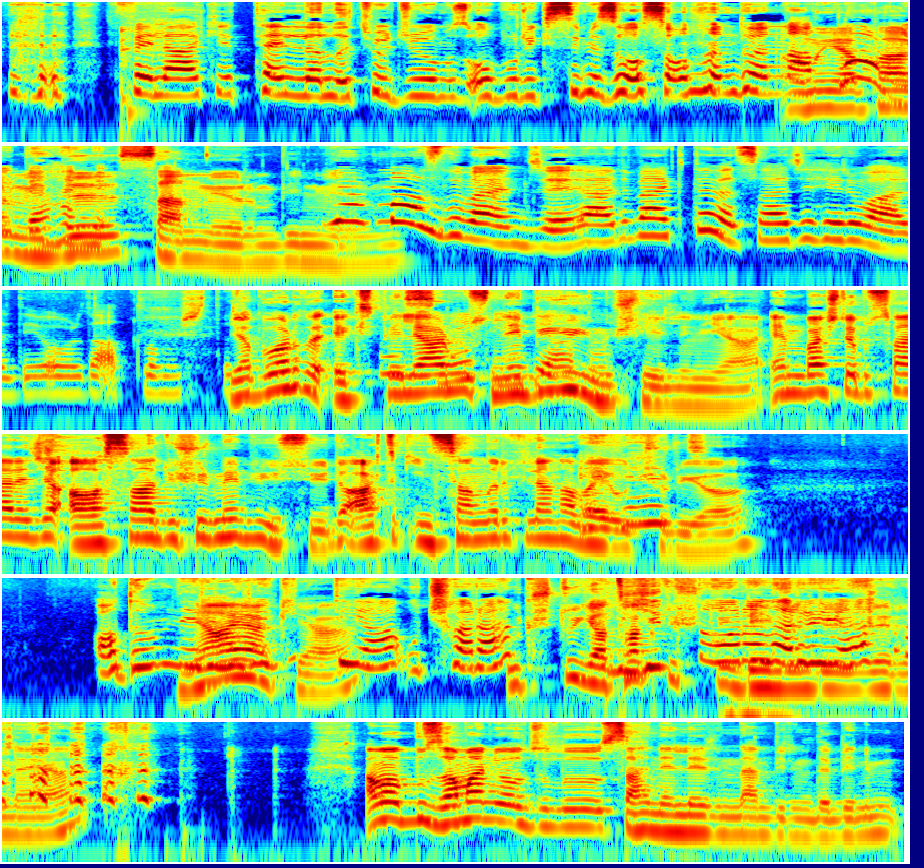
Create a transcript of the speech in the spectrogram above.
felaket tellalı çocuğumuz obur ikisimiz olsa onların da önüne Onu atlar yapar mıydı? Hani sanmıyorum bilmiyorum. Yapmazdı bence. Yani belki de evet sadece Harry var diye orada atlamıştır. Ya bu arada Expelliarmus ne bir büyüymüş Helin ya. En başta bu sadece asa düşürme büyüsüydü. Artık insanları falan havaya Evet. uçuruyor. Adam nerelere ayak gitti ya? ya? uçarak. Uçtu yatak düştü devrildi ya. üzerine ya. Ama bu zaman yolculuğu sahnelerinden birinde benim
